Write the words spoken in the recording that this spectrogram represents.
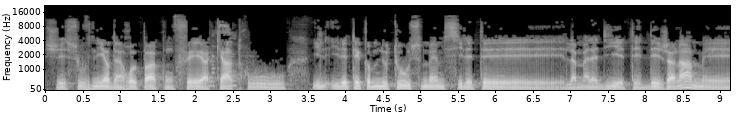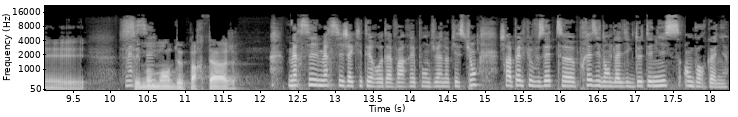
Souvenir d'un repas qu'on fait à quatre où il, il, était comme nous tous, même s'il était, la maladie était déjà là, mais ces moments de partage. Merci, merci Jacques Thérault d'avoir répondu à nos questions. Je rappelle que vous êtes euh, président de la Ligue de tennis en Bourgogne.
